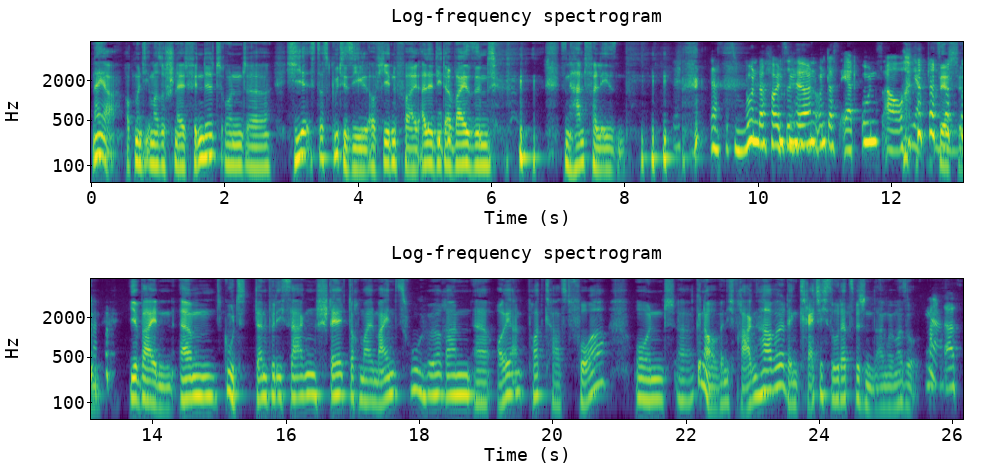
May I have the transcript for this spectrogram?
naja, ob man die immer so schnell findet und äh, hier ist das Gütesiegel auf jeden Fall. Alle, die dabei sind, sind handverlesen. Das ist wundervoll zu hören und das ehrt uns auch. Ja. Sehr schön. Ihr beiden. Ähm, gut, dann würde ich sagen, stellt doch mal meinen Zuhörern äh, euren Podcast vor. Und äh, genau, wenn ich Fragen habe, dann krätsch ich so dazwischen, sagen wir mal so. Mach Ja. das.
